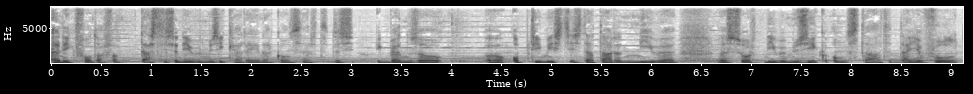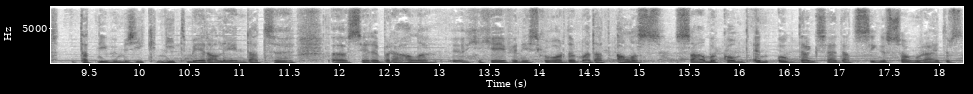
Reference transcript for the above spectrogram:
En ik vond dat fantastische nieuwe muziekarena-concert. Dus ik ben zo uh, optimistisch dat daar een nieuwe een soort nieuwe muziek ontstaat. Dat je voelt dat nieuwe muziek niet meer alleen dat uh, uh, cerebrale gegeven is geworden, maar dat alles samenkomt. En ook dankzij dat singer-songwriters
